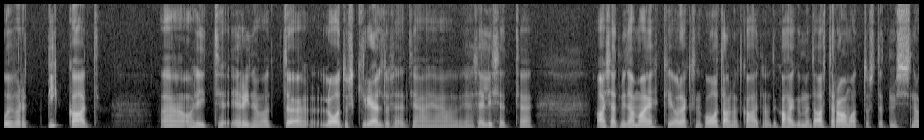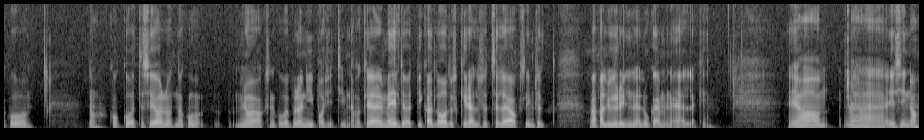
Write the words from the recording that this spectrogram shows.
kuivõrd pikad olid erinevad äh, looduskirjeldused ja, ja, ja sellised äh, asjad, mida ma ehk ei oleks nagu oodanud kahe tuhande kahekümnenda aasta raamatust, et mis nagu noh, kokkuvõttes ei olnud nagu minu jaoks nagu võib-olla nii positiivne, aga kellele meeldivad pikad looduskirjeldused, selle jaoks ilmselt väga lüüriline lugemine jällegi. ja äh,, ja siin noh,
